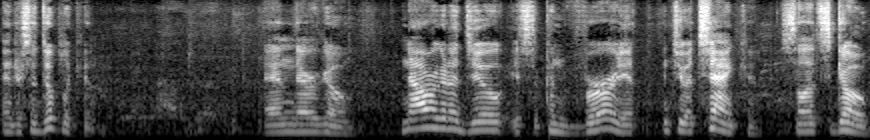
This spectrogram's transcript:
And there's a duplicate. And there we go. Now we're gonna do is to convert it into a tank. So let's go.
